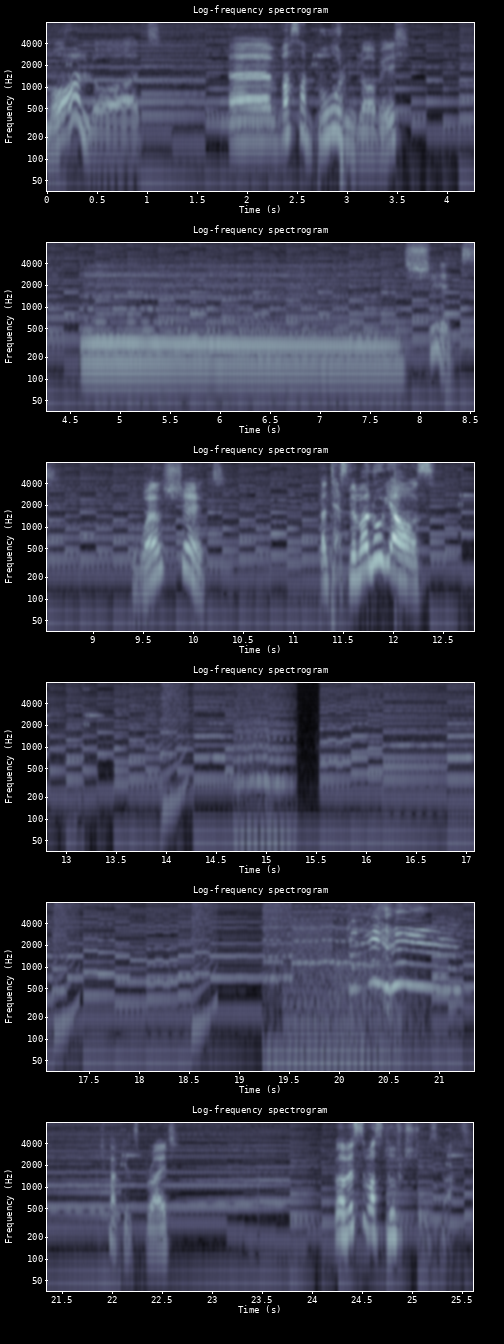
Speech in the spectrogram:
Morlord. Äh, Wasserboden, glaube ich. Mm, shit. Well, shit. Dann testen wir mal Lugia aus. Ich mag jetzt Bright. Aber wisst ihr, was Luftstoß macht?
